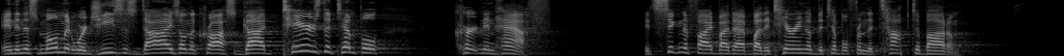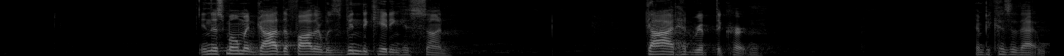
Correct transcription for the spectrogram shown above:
And in this moment where Jesus dies on the cross, God tears the temple curtain in half. It's signified by that, by the tearing of the temple from the top to bottom. In this moment, God the Father was vindicating his Son. God had ripped the curtain. And because of that,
